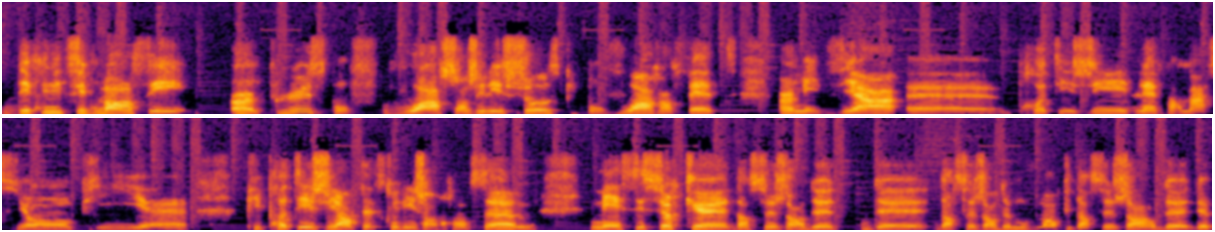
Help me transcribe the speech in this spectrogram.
définitivement, c'est un plus pour voir changer les choses, puis pour voir en fait un média euh, protéger l'information, puis euh, puis protéger en fait ce que les gens consomment. Mais c'est sûr que dans ce genre de, de dans ce genre de mouvement, puis dans ce genre de, de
